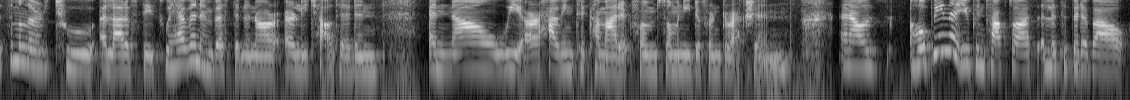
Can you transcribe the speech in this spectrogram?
similar to a lot of states, we haven't invested in our early childhood, and and now we are having to come at it from so many different directions. And I was hoping that you can talk to us a little bit about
